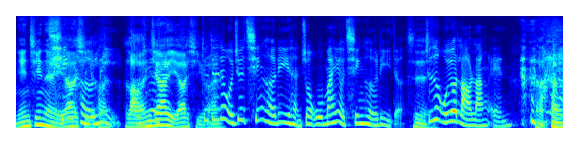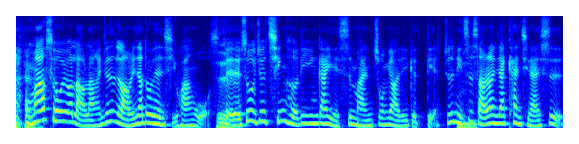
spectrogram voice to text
年轻人也要喜欢，老人家也要喜欢。对对对，我觉得亲和力很重，我蛮有亲和力的。是，就是我有老狼缘。我妈说我有老狼缘，就是老人家都会很喜欢我。是对对，所以我觉得亲和力应该也是蛮重要的一个点，就是你至少让人家看起来是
